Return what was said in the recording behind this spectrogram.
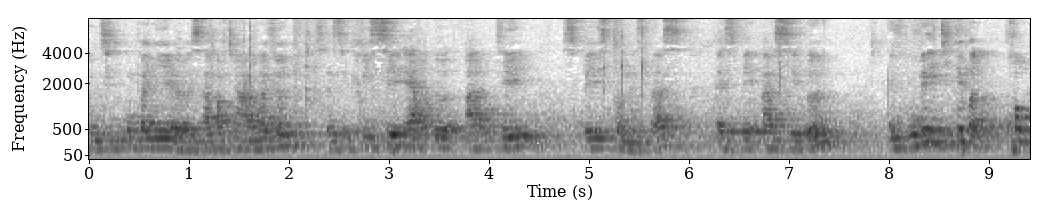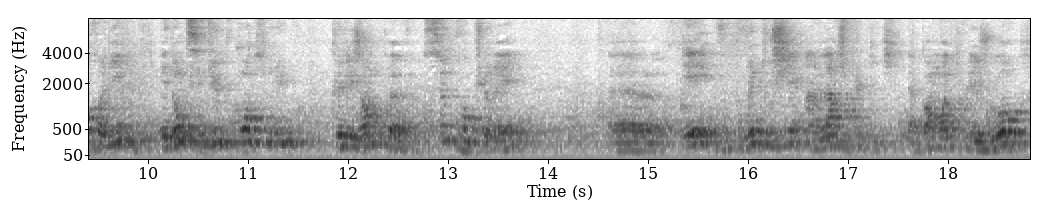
Donc c'est une compagnie, ça appartient à Amazon. Ça s'écrit C-R-E-A-T, Space comme l'espace, S-P-A-C-E. Et vous pouvez éditer votre propre livre. Et donc c'est du contenu que les gens peuvent se procurer euh, et vous pouvez toucher un large public. D'accord? Moi, tous les jours,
